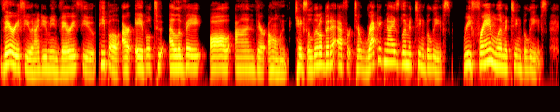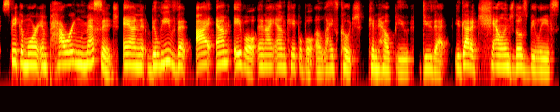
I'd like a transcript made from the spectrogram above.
very few, and I do mean very few people are able to elevate all on their own. Takes a little bit of effort to recognize limiting beliefs, reframe limiting beliefs, speak a more empowering message, and believe that I am able and I am capable. A life coach can help you do that. You got to challenge those beliefs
